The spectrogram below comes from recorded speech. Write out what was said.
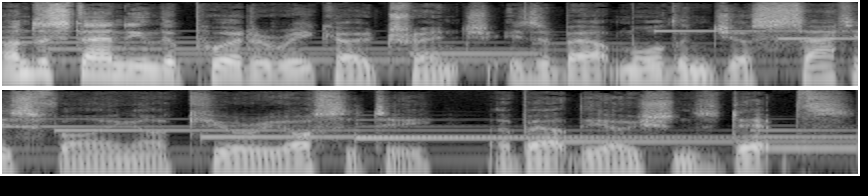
Understanding the Puerto Rico Trench is about more than just satisfying our curiosity about the ocean's depths.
